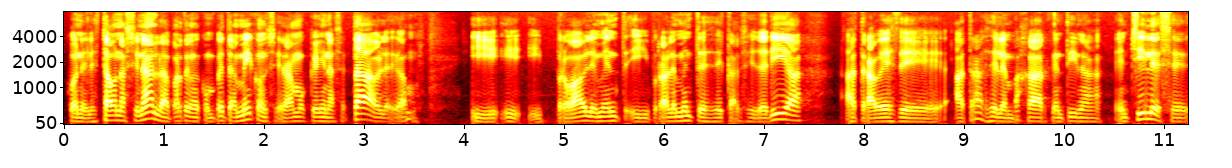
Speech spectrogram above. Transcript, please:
con el Estado Nacional, la parte que me compete a mí, consideramos que es inaceptable, digamos. Y, probablemente, y probablemente desde Cancillería, a través de, a través de la Embajada Argentina en Chile, se,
